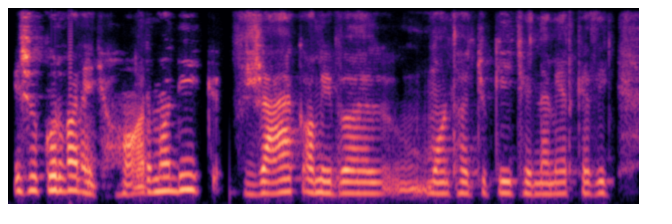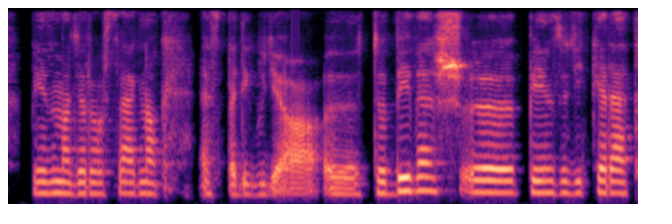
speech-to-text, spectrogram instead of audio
És akkor van egy harmadik zsák, amiből mondhatjuk így, hogy nem érkezik pénz Magyarországnak, ez pedig ugye a több éves pénzügyi keret,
